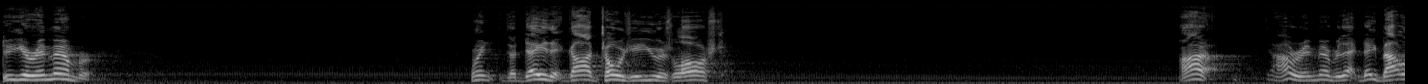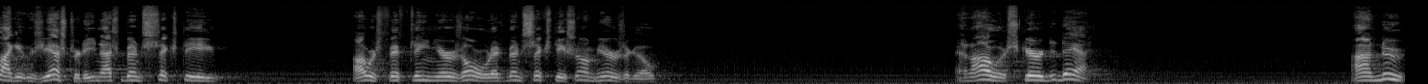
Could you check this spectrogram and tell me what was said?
Do you remember? When the day that God told you you was lost? I I remember that day about like it was yesterday, and that's been 60 I was 15 years old. That's been 60 some years ago. And I was scared to death. I knew,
